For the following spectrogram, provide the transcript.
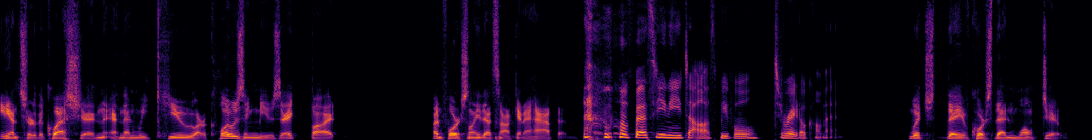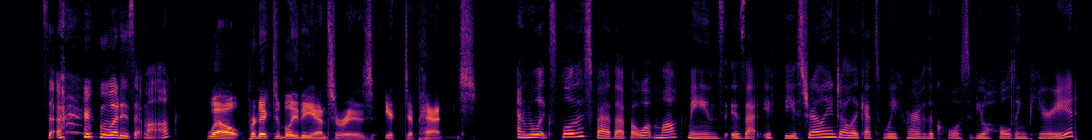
answer the question and then we cue our closing music, but Unfortunately, that's not going to happen. well, first, you need to ask people to rate or comment, which they, of course, then won't do. So, what is it, Mark? Well, predictably, the answer is it depends. And we'll explore this further, but what Mark means is that if the Australian dollar gets weaker over the course of your holding period,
